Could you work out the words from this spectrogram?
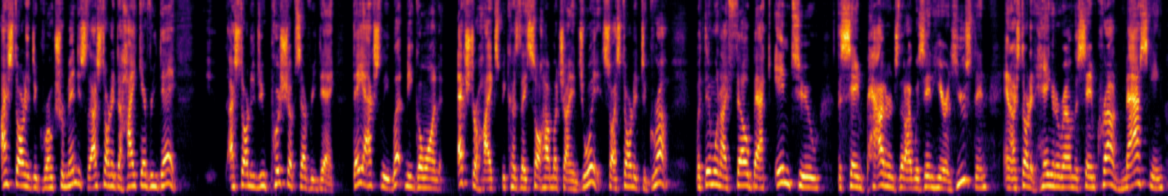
I started to grow tremendously. I started to hike every day. I started to do push ups every day. They actually let me go on extra hikes because they saw how much I enjoyed it. So I started to grow. But then when I fell back into the same patterns that I was in here in Houston and I started hanging around the same crowd, masking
